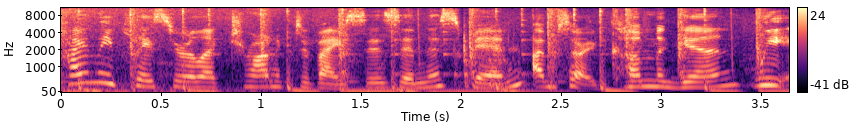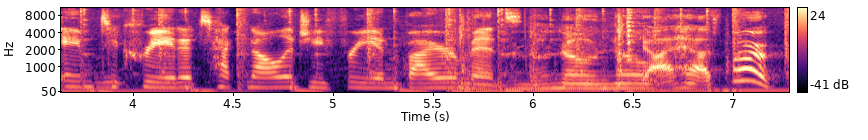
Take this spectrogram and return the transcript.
Kindly place your electronic devices in this bin. I'm sorry, come again? We aim to create a technology-free environment. No, no, no. I have work.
